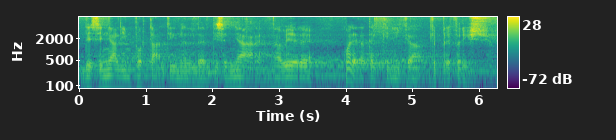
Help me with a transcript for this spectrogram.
dei segnali importanti nel disegnare, nell'avere, qual è la tecnica che preferisci?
